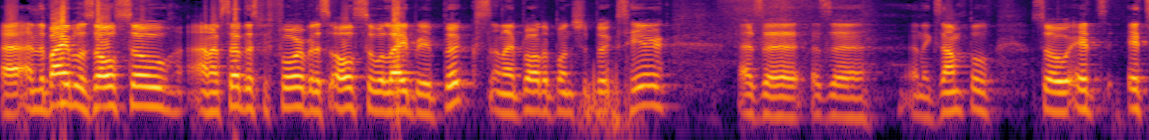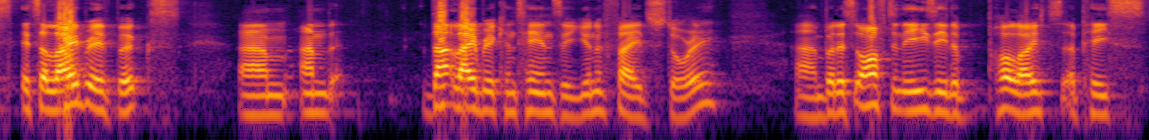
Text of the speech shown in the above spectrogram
Uh, and the Bible is also, and I've said this before, but it's also a library of books, and I brought a bunch of books here as, a, as a, an example. So it's, it's, it's a library of books, um, and that library contains a unified story, um, but it's often easy to pull out a piece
